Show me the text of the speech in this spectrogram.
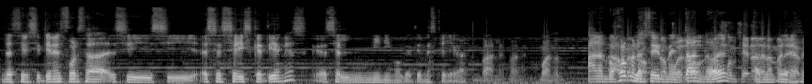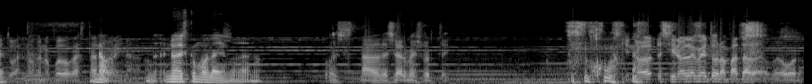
Es decir, si tienes fuerza, si, si ese 6 que tienes, es el mínimo que tienes que llegar. Vale, vale. Bueno, A lo mejor me lo no- estoy no puedo- inventando, no ¿eh? funciona de la manera habitual, ¿no? Que no puedo gastar No, ni nada. no, no es como la llamada, ¿no? Pues nada, desearme suerte. Si no, le meto una patada, pero bueno.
